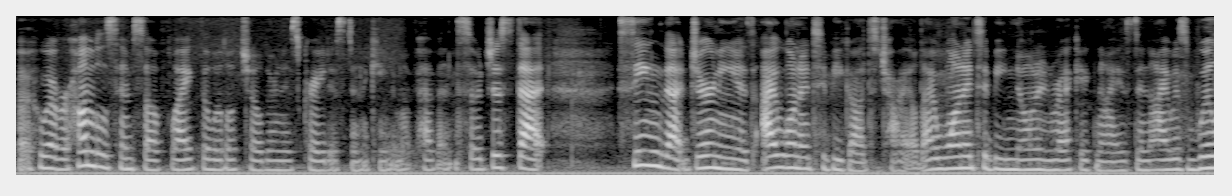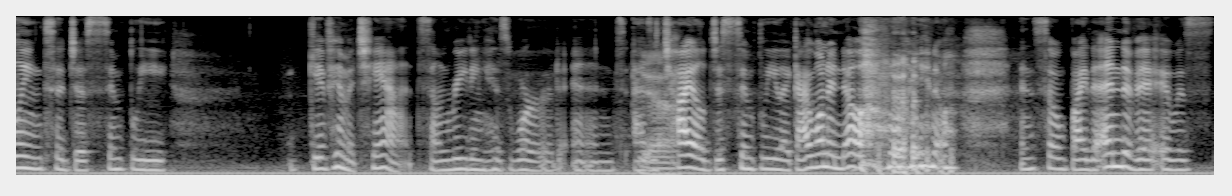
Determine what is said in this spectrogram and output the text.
but whoever humbles himself like the little children is greatest in the kingdom of heaven. So just that seeing that journey is I wanted to be God's child. I wanted to be known and recognized and I was willing to just simply give him a chance on reading his word and as Yeah. a child just simply like I want to know, you know. And so by the end of it it was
